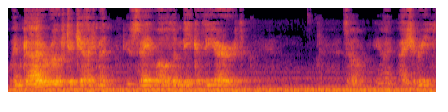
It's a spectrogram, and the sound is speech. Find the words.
when God arose to judgment to save all the meek of the earth. So, yeah, I should read.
